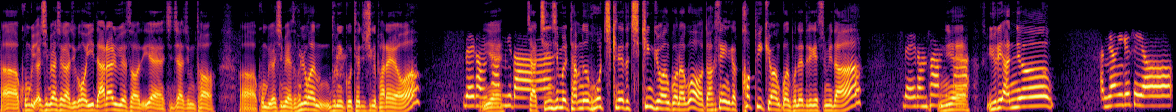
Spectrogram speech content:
아, 공부 열심히 하셔가지고 이 나라를 위해서 예, 진짜 좀 더 어, 공부 열심히 해서 훌륭한 분이 있고 돼주시길 바래요. 네, 감사합니다. 예. 자, 진심을 담는 호치킨에도 치킨 교환권하고 또 학생이니까 커피 교환권 보내드리겠습니다. 네, 예. 감사합니다. 유리 안녕. 안녕히 계세요.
